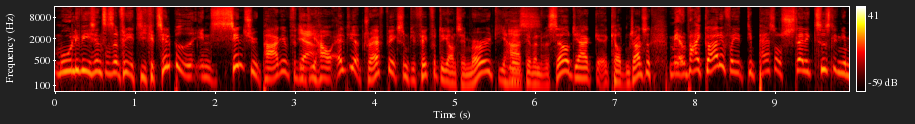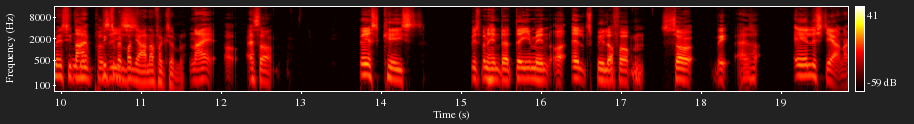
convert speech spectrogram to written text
muligvis interesseret, fordi de kan tilbyde en sindssyg pakke, fordi Ja. de har jo alle de her draft picks, som de fik fra Deontay Murray, de har Yes. Devin Vassell, de har uh, Kelton Johnson, men jeg vil bare ikke gøre det, for de passer jo slet ikke tidslinjemæssigt Nej, med præcis. Victor Wembanyama for eksempel. Nej, altså, best case, hvis man henter Dame ind, og alt spiller for dem, så altså, alle stjerner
